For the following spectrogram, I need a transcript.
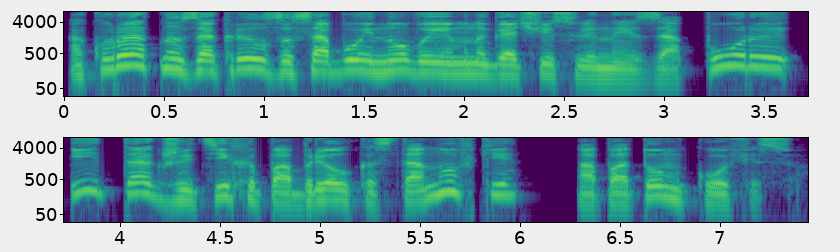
аккуратно закрыл за собой новые многочисленные запоры и также тихо побрел к остановке, а потом к офису.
